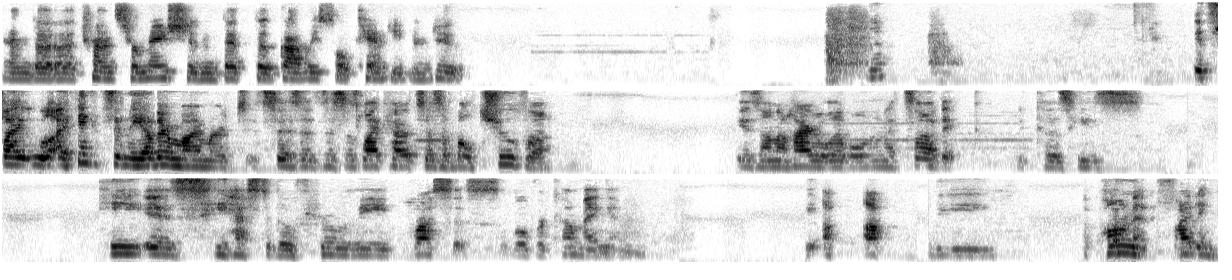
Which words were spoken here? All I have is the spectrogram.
and a transformation that the godly soul can't even do. Yeah. It's like, well, I think it's in the other maamar. It says that this is like how it says about tshuva is on a higher level than a tzaddik because he's he is he has to go through the process of overcoming and the up up the opponent fighting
